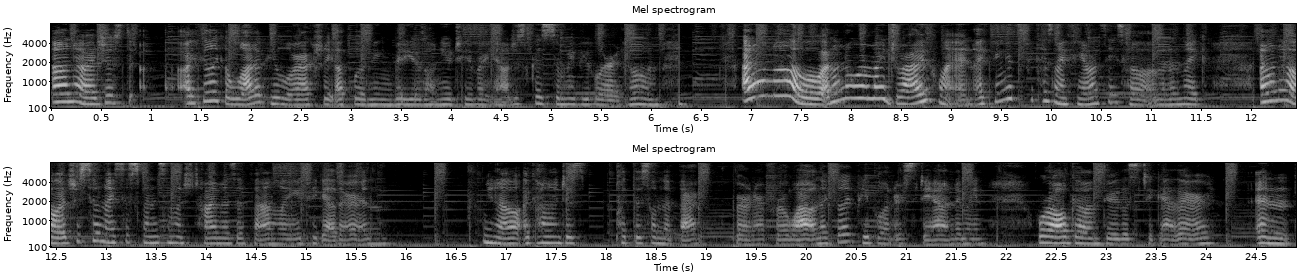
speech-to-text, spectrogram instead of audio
I don't know, I just, I feel like a lot of people are actually uploading videos on YouTube right now just because so many people are at home. I don't know. I don't know where my drive went. I think it's because my fiance's home and I'm like, I don't know. It's just so nice to spend so much time as a family together and, you know, I kind of just put this on the back burner for a while and I feel like people understand. I mean, we're all going through this together and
